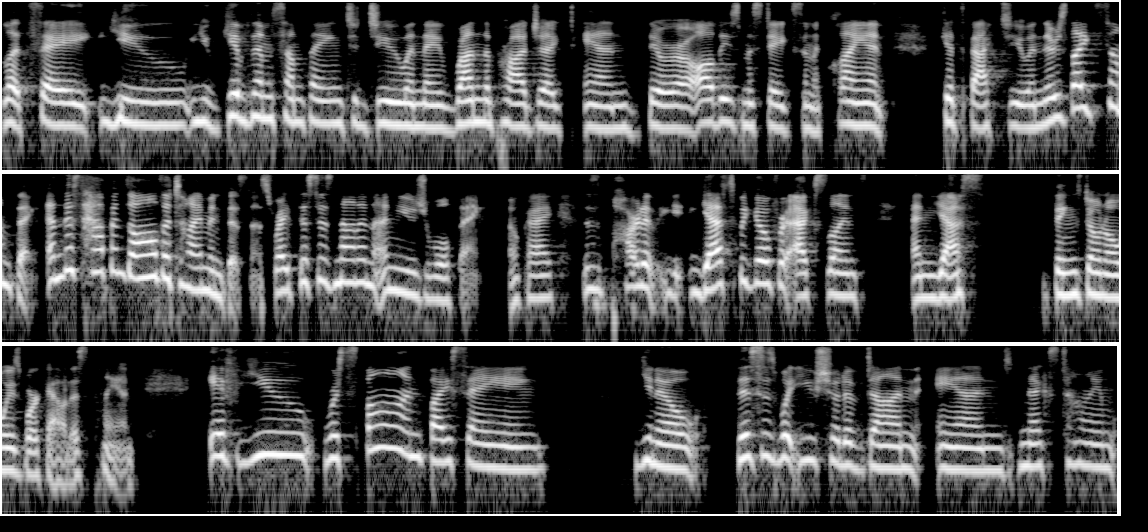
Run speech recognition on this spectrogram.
let's say you you give them something to do and they run the project and there are all these mistakes and a client gets back to you and there's like something. And this happens all the time in business right? This is not an unusual thing okay? This is part of yes we go for excellence and yes things don't always work out as planned. If you respond by saying you know this is what you should have done and next time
